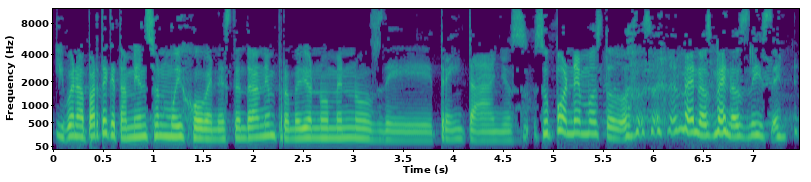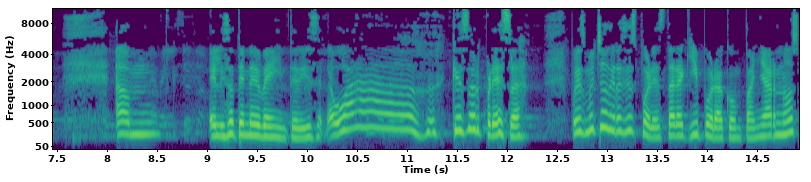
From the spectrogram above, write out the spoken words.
Y bueno, aparte que también son muy jóvenes, tendrán en promedio no menos de 30 años, suponemos todos, menos, menos, dicen. Elisa tiene 20, dicen, ¡wow! ¡Qué sorpresa! Pues muchas gracias por estar aquí, por acompañarnos.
